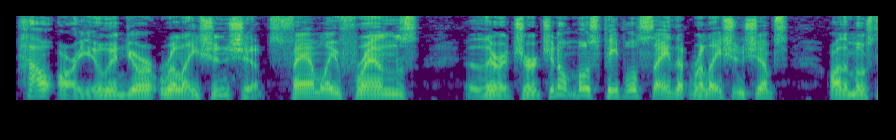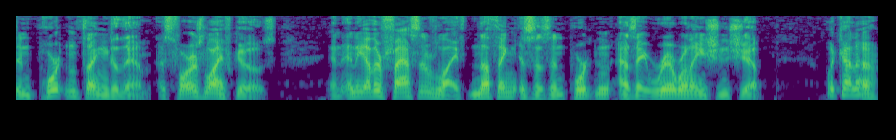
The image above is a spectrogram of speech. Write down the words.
How are you in your relationships? Family, friends, they're at church. You know, most people say that relationships are the most important thing to them as far as life goes. In any other facet of life, nothing is as important as a real relationship. What kind of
